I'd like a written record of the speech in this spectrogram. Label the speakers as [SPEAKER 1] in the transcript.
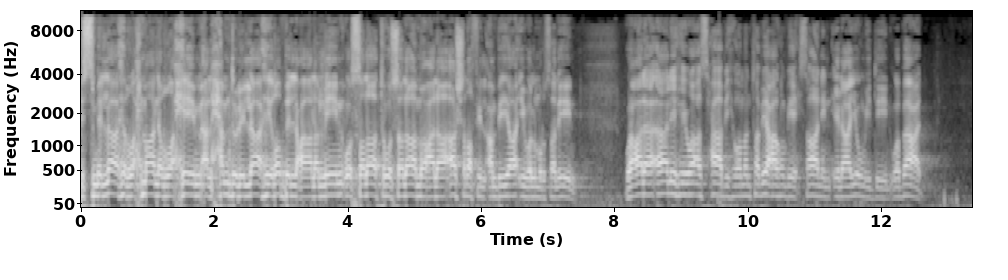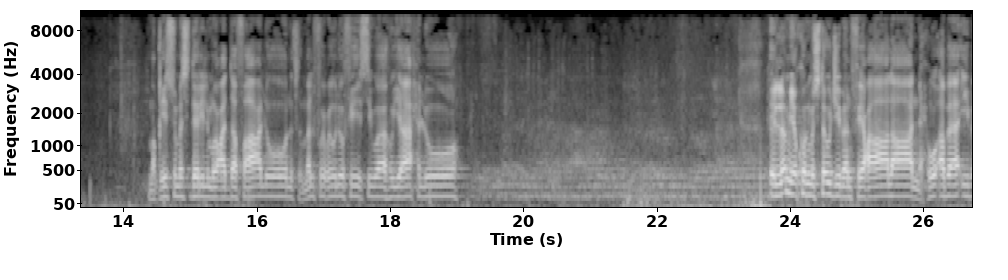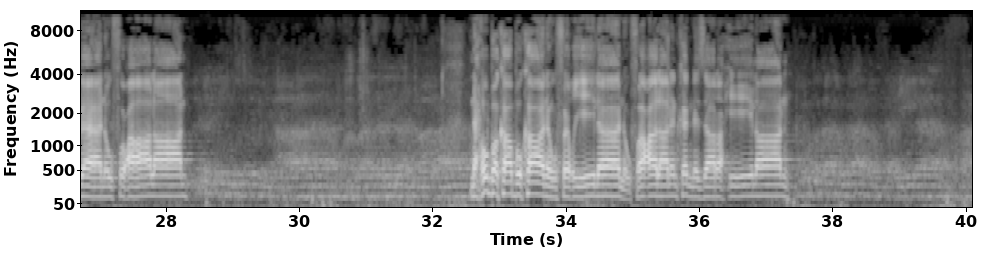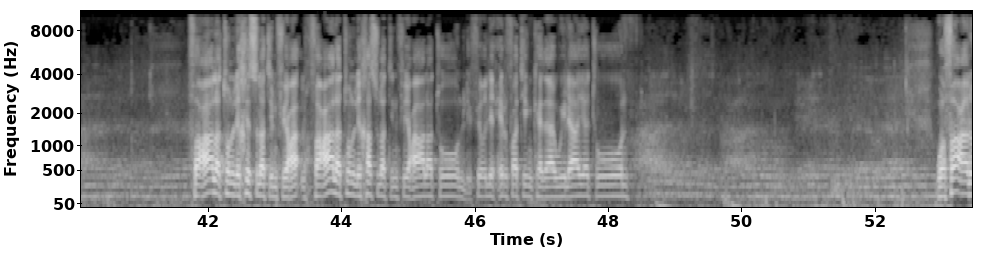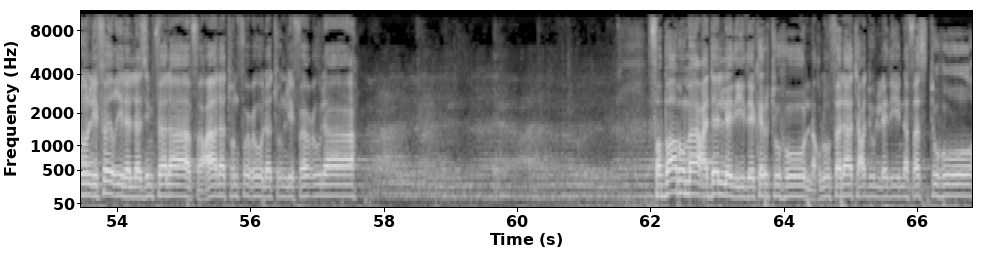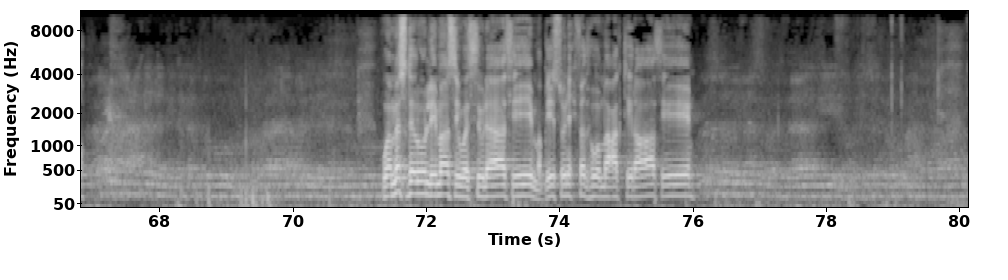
[SPEAKER 1] بسم الله الرحمن الرحيم الحمد لله رب العالمين والصلاة والسلام على أشرف الأنبياء والمرسلين وعلى آله وأصحابه ومن تبعهم بإحسان إلى يوم الدين وبعد مقيس مسدر المعد فاعل ثم الفعول في سواه يحلو إن لم يكن مستوجبا فعالا نحو أبا إبان أو فعالا نحو بكى بكان أو فعيلا أو فعلانا كالنزار حيلا فعالة لخصلة فع... فعالة لخصلة فعالة لفعل حرفة كذا ولاية وفعل لفعل لزم فلا فعالة فعولة لفعلا فباب ما عدا الذي ذكرته نقل فلا تعد الذي نفثته ومصدر لما سوى الثلاثي مقيس احفظه مع اكتراث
